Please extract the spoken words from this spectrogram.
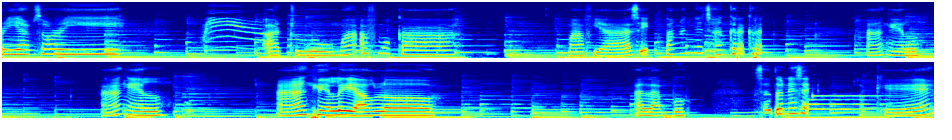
Sorry, I'm sorry. Aduh, maaf Moka. Maaf ya, sih tangannya jangan gerak-gerak. Angel. Angel. Angel ya Allah. Alambu. Satu nih sih. Oke.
